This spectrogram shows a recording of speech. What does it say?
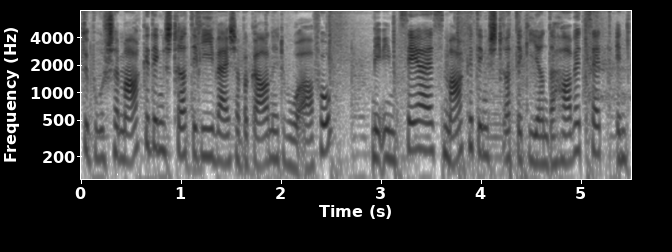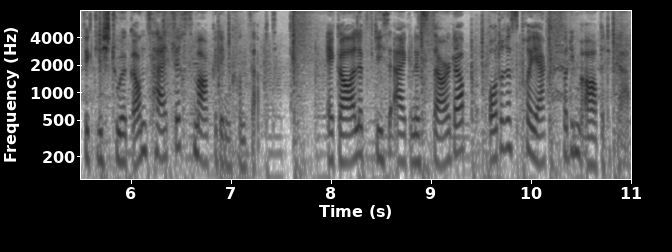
Du brauchst eine Marketingstrategie, weißt aber gar nicht, wo anfangen. Mit meinem CAS Marketingstrategie an der HWZ entwickelst du ein ganzheitliches Marketingkonzept. Egal ob für dein eigenes Startup oder ein Projekt von deinem Arbeitgeber.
